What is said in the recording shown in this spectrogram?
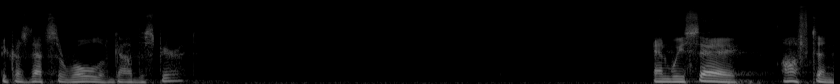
Because that's the role of God the Spirit. And we say often,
